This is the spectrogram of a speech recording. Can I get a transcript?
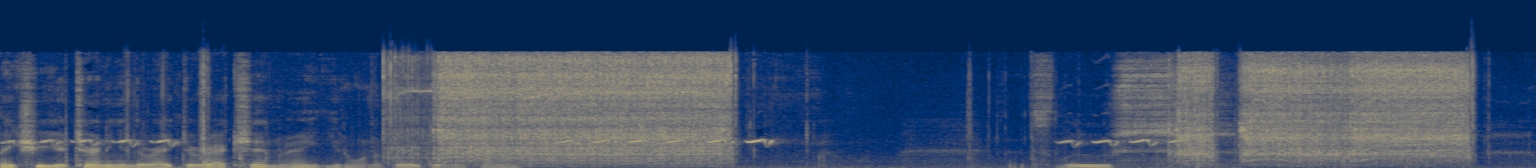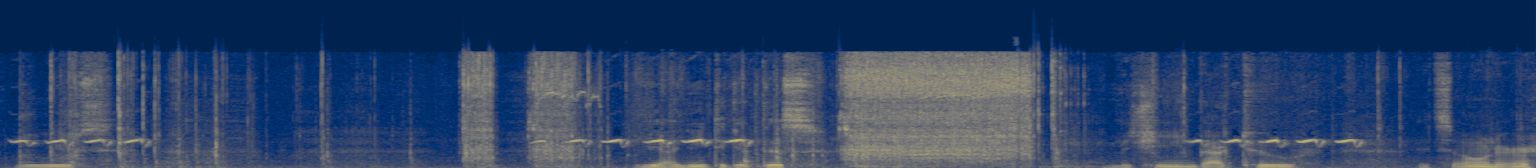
Make sure you're turning in the right direction, right? You don't want to break anything. Loose, loose. Yeah, I need to get this machine back to its owner.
